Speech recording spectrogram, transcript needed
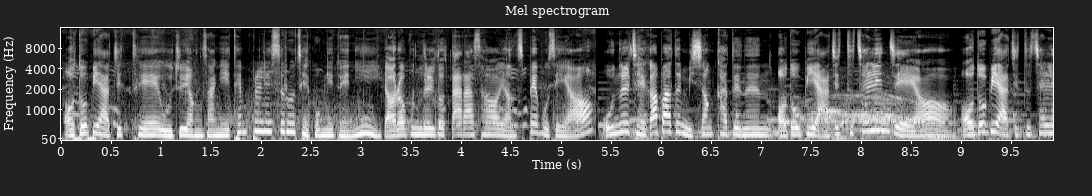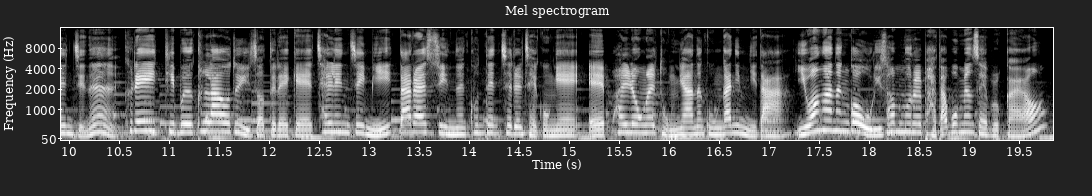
어도비 아지트의 우주 영상이 템플릿으로 제공이 되니 여러분들도 따라서 연습해보세요. 오늘 제가 받은 미션 카드는 어도비 아지트 챌린지예요. 어도비 아지트 챌린지는 크리에이티브 클라우드 유저들에게 챌린지 및 따라할 수 있는 콘텐츠를 제공해 앱 활용을 독려하는 공간입니 다. 이왕 하는 거 우리 선물을 받아보면서 해볼까요?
